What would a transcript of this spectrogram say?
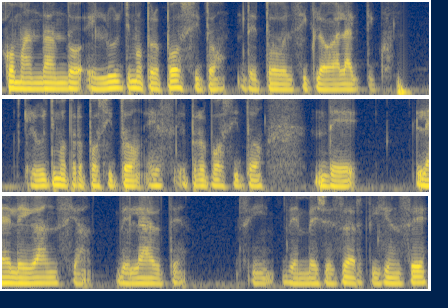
comandando el último propósito de todo el ciclo galáctico. El último propósito es el propósito de la elegancia del arte, ¿sí? de embellecer. Fíjense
